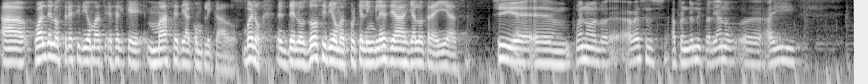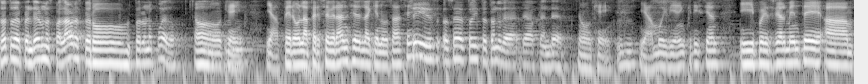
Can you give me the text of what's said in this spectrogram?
ah, ¿cuál de los tres idiomas es el que más se te ha complicado? Bueno, de los dos idiomas, porque el inglés ya, ya lo traías. Sí, eh, eh, bueno, a veces aprendiendo italiano, eh, ahí trato de aprender unas palabras, pero, pero no puedo. Oh, ok, ya, pero la perseverancia es la que nos hace. Sí, es- o sea, estoy tratando de, de aprender. Ok, ya, muy bien, Cristian. Y pues realmente am,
